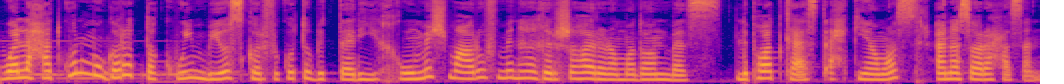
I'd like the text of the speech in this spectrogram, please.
ولا هتكون مجرد تقويم بيذكر في كتب التاريخ ومش معروف منها غير شهر رمضان بس لبودكاست أحكي يا مصر أنا سارة حسن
